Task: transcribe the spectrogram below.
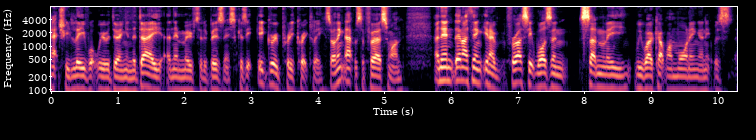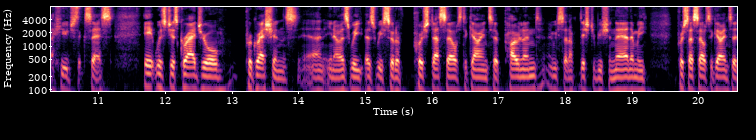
actually leave what we were doing in the day and then move to the business because it, it grew pretty quickly. So I think that was the first one, and then then I think you know for us it wasn't suddenly we woke up one morning and it was a huge success. It was just gradual progressions and you know as we as we sort of pushed ourselves to go into Poland and we set up distribution there then we pushed ourselves to go into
